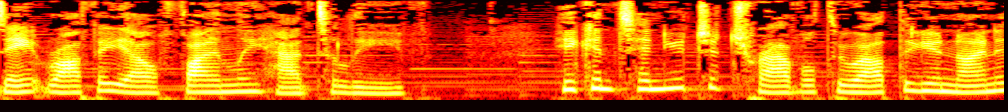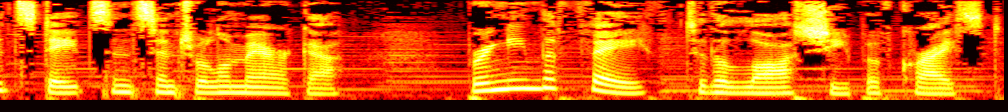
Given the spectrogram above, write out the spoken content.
St. Raphael finally had to leave. He continued to travel throughout the United States and Central America, bringing the faith to the lost sheep of Christ.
